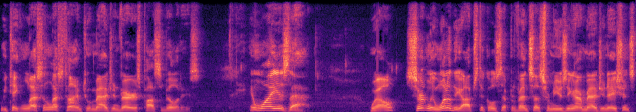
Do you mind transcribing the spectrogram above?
we take less and less time to imagine various possibilities. And why is that? Well, certainly one of the obstacles that prevents us from using our imaginations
